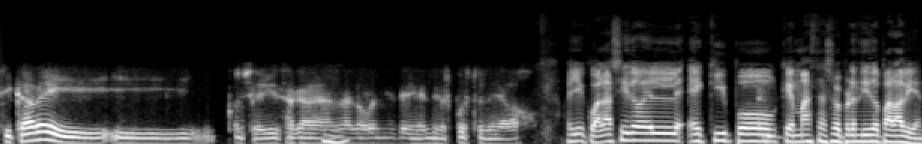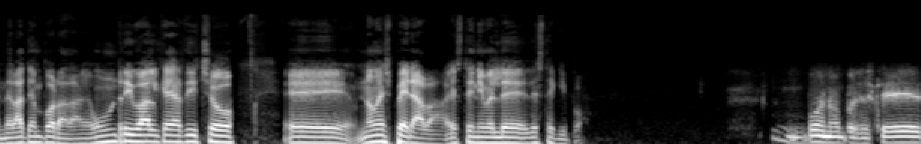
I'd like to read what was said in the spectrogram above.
si cabe y, conseguir sacar a los de, de, los puestos de abajo. Oye, ¿cuál ha sido el equipo que más te ha sorprendido para bien de la temporada? ¿Un rival que hayas dicho eh, no me esperaba este nivel de, este equipo? Bueno, pues es que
